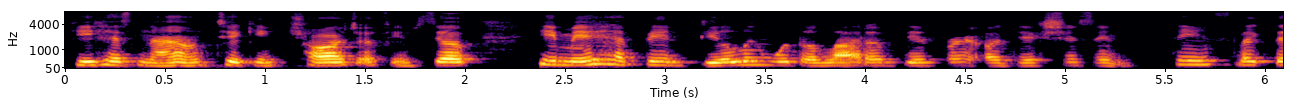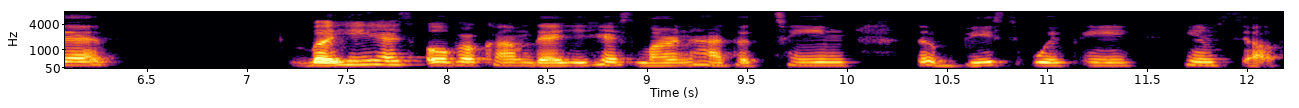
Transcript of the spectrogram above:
He has now taken charge of himself. He may have been dealing with a lot of different addictions and things like that but he has overcome that. He has learned how to tame the beast within himself.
